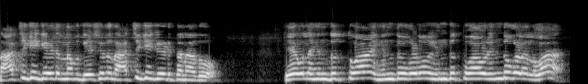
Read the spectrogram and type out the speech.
ನಾಚಿಕೆ ನಾಚಿಕೆಗೇಡು ನಮ್ಮ ದೇಶದ ನಾಚಿಕೆ ನಾಚಿಕೆಗೇಡಿತನ ಅದು. ಕೇವಲ ಹಿಂದುತ್ವ, ಹಿಂದೂಗಳು, ಹಿಂದುತ್ವ ಅವ್ರು ಹಿಂದೂಗಳಲ್ವಾ?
